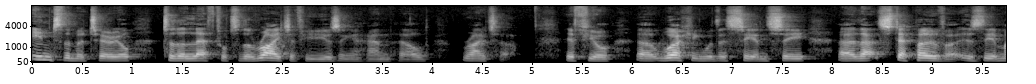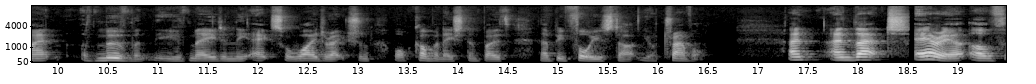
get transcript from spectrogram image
into the material to the left or to the right if you're using a handheld router. If you're uh, working with a CNC, uh, that step over is the amount of movement that you've made in the X or Y direction or combination of both uh, before you start your travel. And, and that area of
